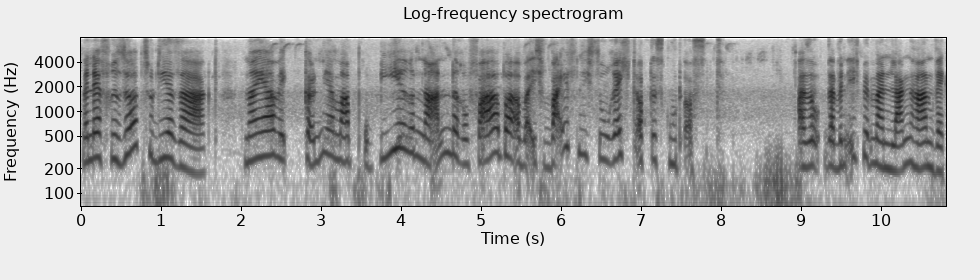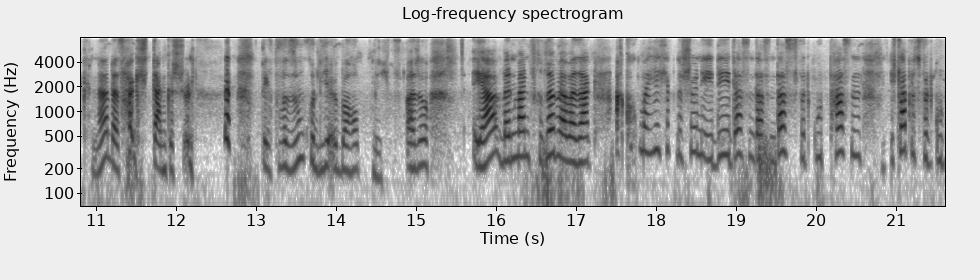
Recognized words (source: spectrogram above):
Wenn der Friseur zu dir sagt, naja, wir können ja mal probieren, eine andere Farbe, aber ich weiß nicht so recht, ob das gut aussieht. Also da bin ich mit meinen langen Haaren weg. Ne? Da sage ich Dankeschön. Wir versuchen hier überhaupt nichts. Also ja, wenn mein Friseur mir aber sagt, ach guck mal hier, ich habe eine schöne Idee, das und das und das wird gut passen. Ich glaube, das wird, gut,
